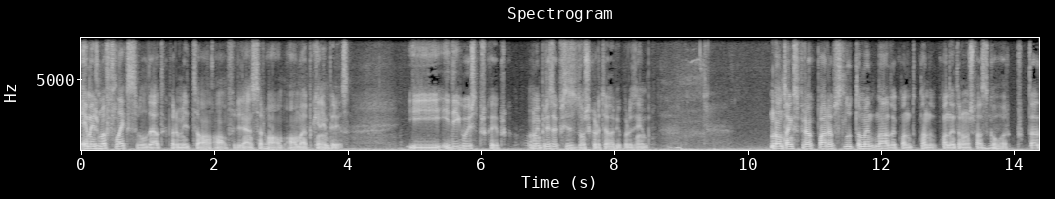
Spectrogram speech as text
é mesmo a flexibilidade que permite a um, a um freelancer ou a uma pequena empresa. E, e digo isto porquê? Porque uma empresa que precisa de um escritório, por exemplo, não tem que se preocupar absolutamente nada quando, quando, quando entra num espaço de cowork, porque está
